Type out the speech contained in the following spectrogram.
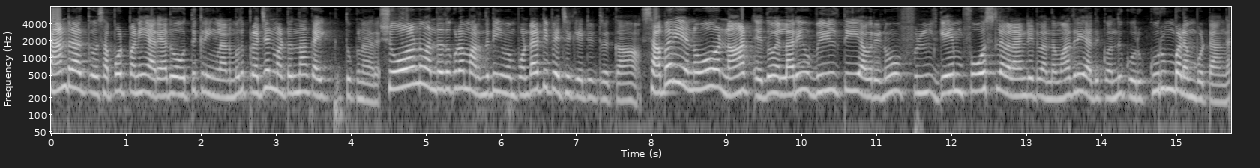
சாண்ட்ராக்கு சப்போர்ட் பண்ணி யாரையாவது ஒத்துக்கிறீங்களான்னு போது பிரஜன் மட்டும்தான் கை தூக்குனாரு. ஷோன்னு வந்தது கூட மறந்துட்டு இவன் பொண்டாட்டி பேச்சை கேட்டுட்டு இருக்கான். சபரி என்னவோ நாட் ஏதோ எல்லாரையும் வீழ்த்தி அவர் என்னவோ ஃபுல் கேம் ஃபோர்ஸில் விளையாண்டுட்டு வந்த மாதிரி அதுக்கு வந்து ஒரு குறும்படம் போட்டாங்க.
